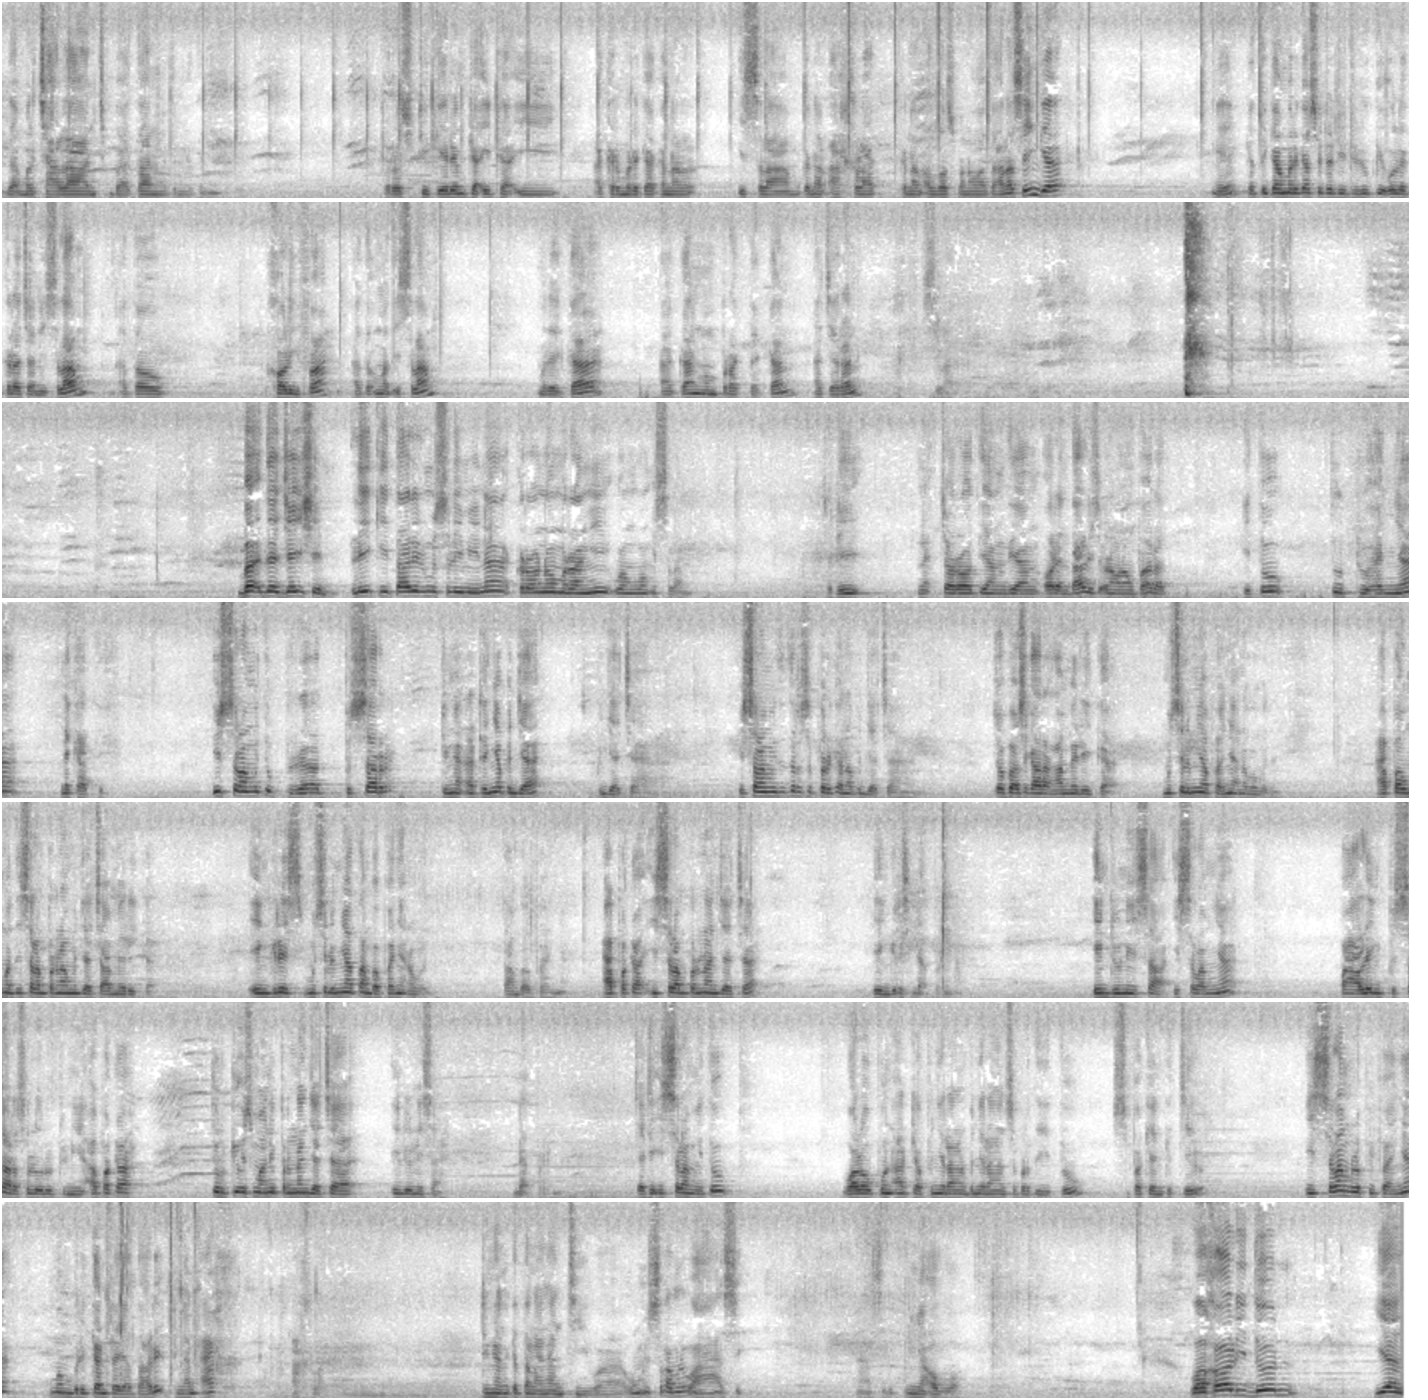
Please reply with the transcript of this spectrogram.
damel jalan jembatan gitu gitu terus dikirim dai-dai agar mereka kenal Islam, kenal akhlak, kenal Allah Subhanahu wa taala sehingga ya, ketika mereka sudah diduduki oleh kerajaan Islam atau khalifah atau umat Islam mereka akan mempraktekkan ajaran Islam. Ba'da jaisin li kitalil muslimina krono merangi wong-wong Islam. Jadi nek cara tiang-tiang orientalis orang-orang barat itu tuduhannya negatif. Islam itu berat besar dengan adanya penjah, penjajahan. Islam itu tersebar karena penjajahan. Coba sekarang Amerika, muslimnya banyak apa betul? Apa umat Islam pernah menjajah Amerika? Inggris muslimnya tambah banyak apa? Tambah banyak. Apakah Islam pernah jajah? Inggris tidak pernah. Indonesia Islamnya paling besar seluruh dunia. Apakah Turki Utsmani pernah jajah Indonesia? Tidak pernah. Jadi Islam itu walaupun ada penyerangan-penyerangan seperti itu sebagian kecil, Islam lebih banyak memberikan daya tarik dengan akh akhlak. Dengan ketenangan jiwa. Wong Islam itu asik. Asik punya Allah. Wa Khalidun ya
